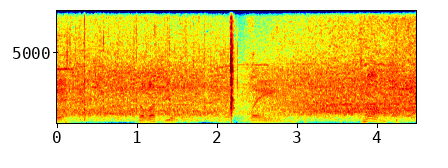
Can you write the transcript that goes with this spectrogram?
Batting the left fielder, Lane Thomas.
